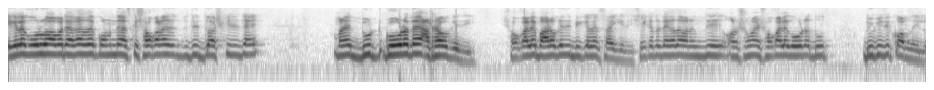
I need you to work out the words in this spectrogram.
এগুলো গরু আবার দেখা যায় কোনো দিন আজকে সকালে যদি দশ কেজি দেয় মানে দুধ গরুটা দেয় আঠারো কেজি সকালে বারো কেজি বিকেলে ছয় কেজি। সেক্ষেত্রে দেখা যায় অনেক অনেক সময় সকালে গরুটা দুধ দুই কেজি কম দিল।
